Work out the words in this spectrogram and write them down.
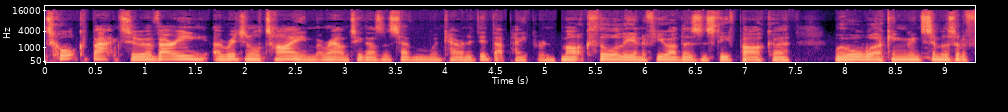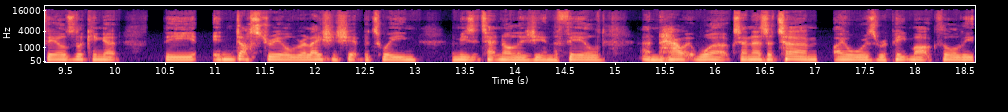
talk back to a very original time around 2007 when Carola did that paper and Mark Thorley and a few others and Steve Parker we're all working in similar sort of fields, looking at the industrial relationship between music technology and the field and how it works. And as a term, I always repeat Mark Thorley.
